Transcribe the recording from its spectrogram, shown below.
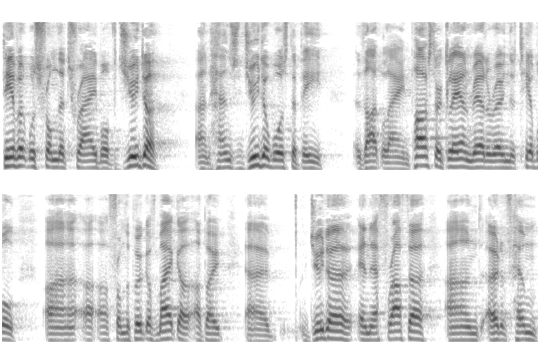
David was from the tribe of Judah. And hence Judah was to be that line. Pastor Glenn read around the table from the book of Micah about uh, Judah in Ephrathah, and out of him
